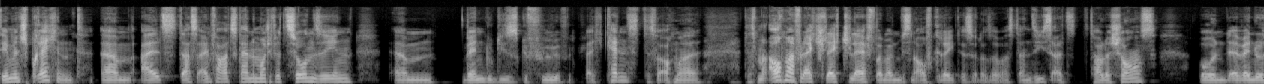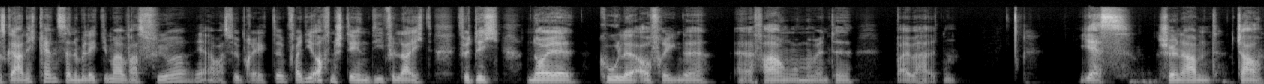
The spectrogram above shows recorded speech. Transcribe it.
dementsprechend, ähm, als das einfach als kleine Motivation sehen, ähm, wenn du dieses Gefühl vielleicht kennst, dass auch mal dass man auch mal vielleicht schlecht schläft, weil man 'n bisschen aufgeregt ist oder so was, dann sieh's als tolle Chance. Und, äh, wenn du es gar nicht kennst, dann überleg dir mal, was für ja, was für Projekte bei dir offen stehen, die vielleicht für dich neue, coole, aufregende, äh, Erfahrungen und Momente beibehalten. Yes, schönen Abend. Tschau.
